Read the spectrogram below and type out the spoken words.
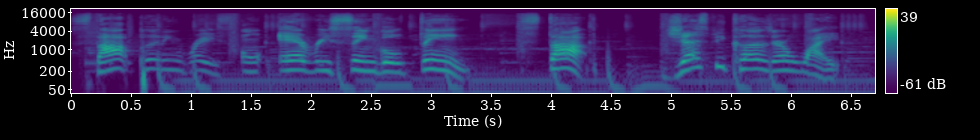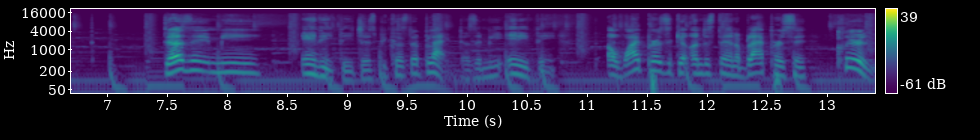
stop putting race on every single thing. Stop. Just because they're white doesn't mean anything. Just because they're black doesn't mean anything. A white person can understand a black person clearly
